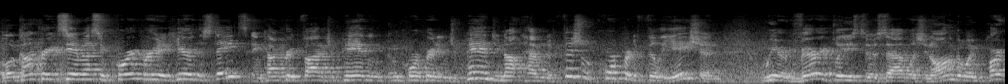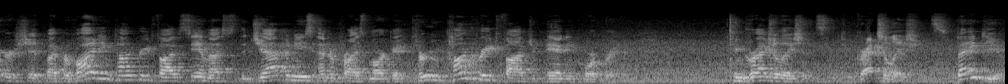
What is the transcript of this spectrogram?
Although Concrete CMS Incorporated here in the States and Concrete 5 Japan Incorporated in Japan do not have an official corporate affiliation, we are very pleased to establish an ongoing partnership by providing Concrete 5 CMS to the Japanese enterprise market through Concrete 5 Japan Incorporated. Congratulations. Congratulations. Thank you.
